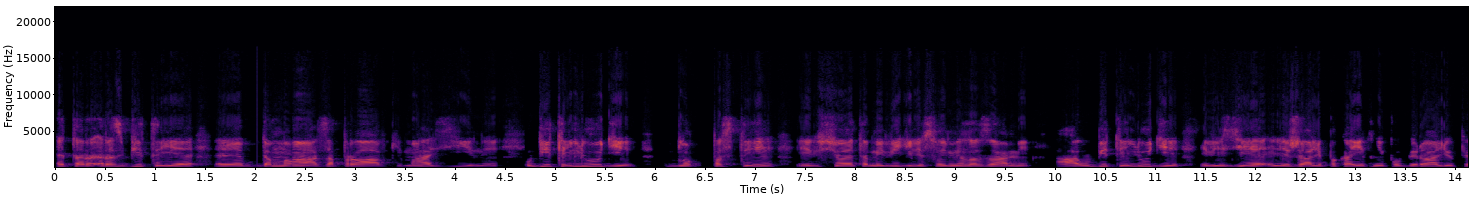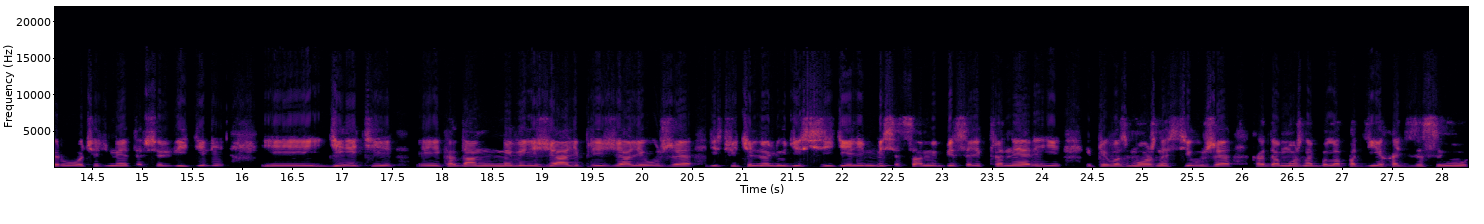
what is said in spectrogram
это разбитые э, дома, заправки, магазины, убитые люди, блокпосты, и все это мы видели своими глазами а убитые люди везде лежали, пока их не побирали, в первую очередь. Мы это все видели, и дети, и когда мы выезжали, приезжали уже, действительно люди сидели месяцами без электроэнергии, и при возможности уже, когда можно было подъехать в ЗСУ,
